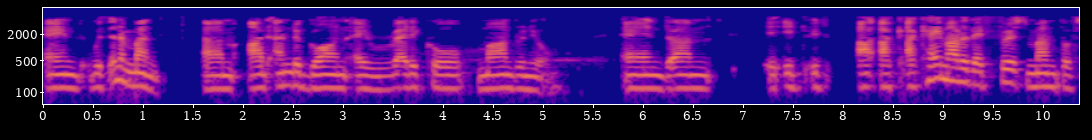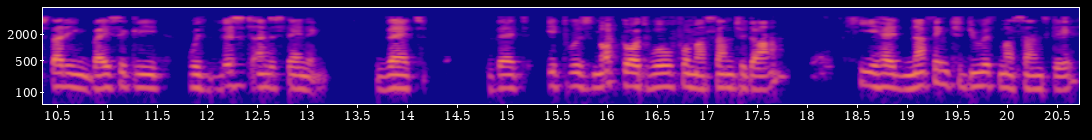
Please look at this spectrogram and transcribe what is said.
and within a month, um, I'd undergone a radical mind renewal and um, it, it, it I, I came out of that first month of studying basically with this understanding that that it was not God's will for my son to die. He had nothing to do with my son's death.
